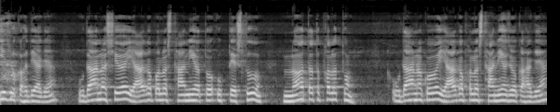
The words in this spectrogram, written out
ये जो कह दिया गया उदान से यागफल स्थानीय तो उक्तेस्तु न तत्फलत्व उदान को यागफल स्थानीय जो कहा गया,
